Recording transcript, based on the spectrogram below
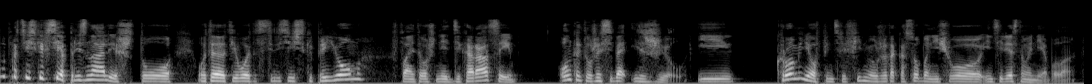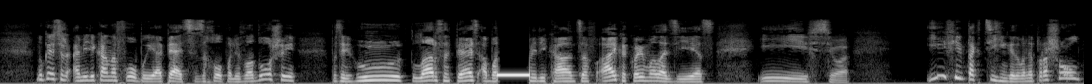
ну, практически все признали, что вот этот его этот стилистический прием, в плане того, что нет декораций, он как-то уже себя изжил. И кроме него, в принципе, в фильме уже так особо ничего интересного не было. Ну, конечно же, американофобы опять захлопали в ладоши, посмотрели, у Ларс опять об американцев, ай, какой молодец, и все. И фильм так тихенько довольно прошел,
